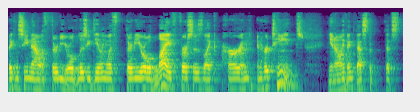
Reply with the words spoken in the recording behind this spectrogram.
they can see now a 30 year old Lizzie dealing with 30 year old life versus like her and in her teens. You know, I think that's the, that's,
